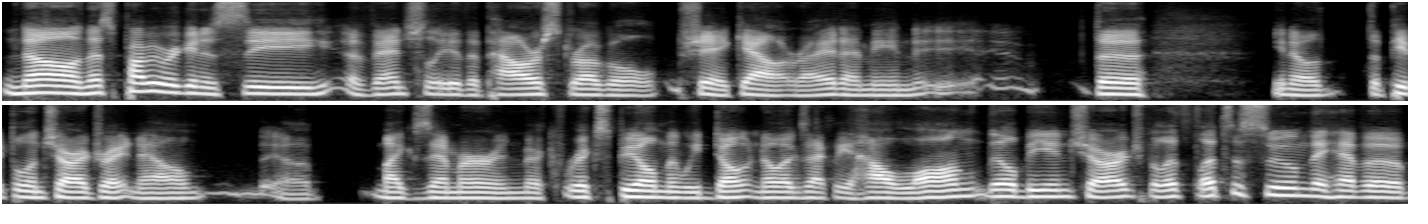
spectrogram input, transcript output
No, and that's probably we're going to see eventually the power struggle shake out, right? I mean, the you know the people in charge right now uh, mike zimmer and rick spielman we don't know exactly how long they'll be in charge but let's let's assume they have a,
